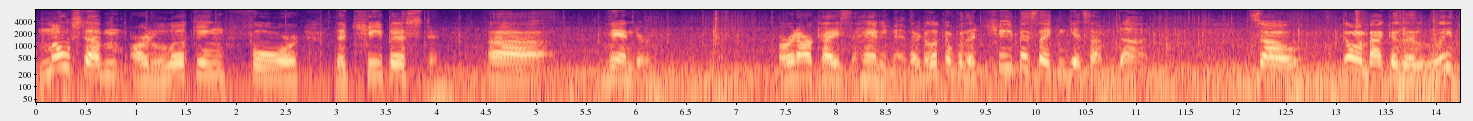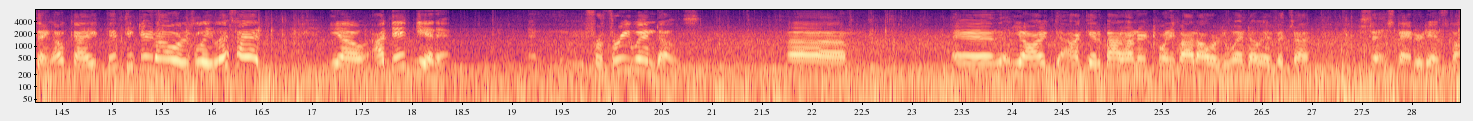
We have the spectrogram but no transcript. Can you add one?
most of them are looking for the cheapest uh, vendor, or in our case, the handyman. They're looking for the cheapest they can get something done. So, going back to the lead thing, okay, $52 lead. Let's I, you know, I did get it for three windows. Um, and you know I, I get about $125 a window if it's a standard install.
